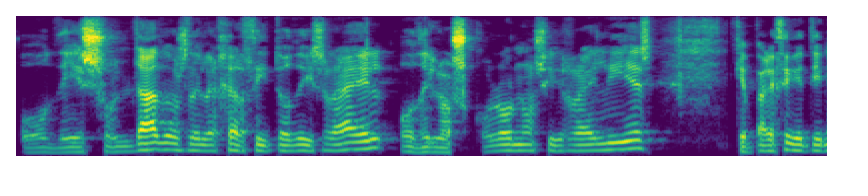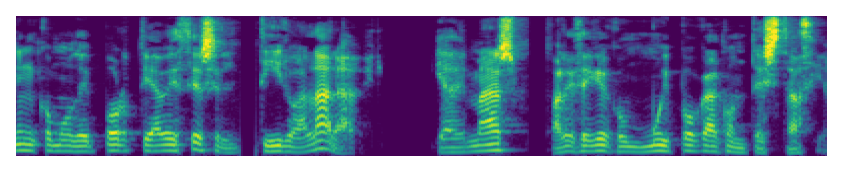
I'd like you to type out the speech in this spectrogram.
o de soldados del ejército de Israel o de los colonos israelíes, que parece que tienen como deporte a veces el tiro al árabe. Y además parece que con muy poca contestación.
